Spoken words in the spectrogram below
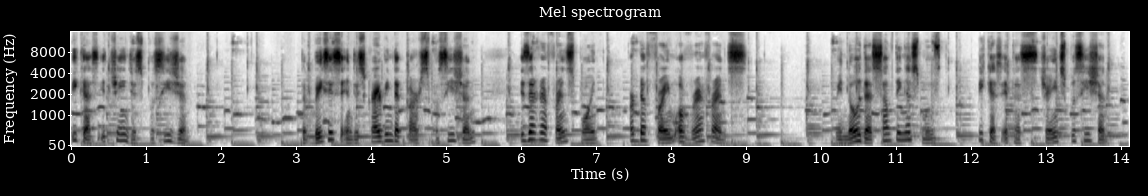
because it changes position. The basis in describing the car's position is the reference point or the frame of reference. We know that something has moved because it has changed position.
